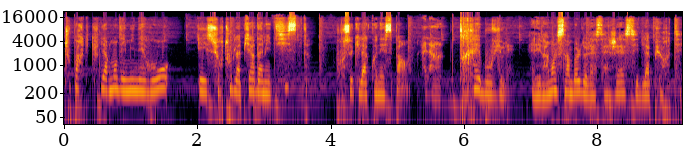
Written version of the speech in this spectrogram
tout particulièrement des minéraux et surtout de la pierre d'améthyste. Pour ceux qui la connaissent pas, elle a un très beau violet. Elle est vraiment le symbole de la sagesse et de la pureté.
